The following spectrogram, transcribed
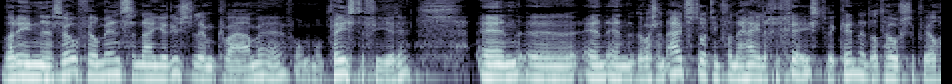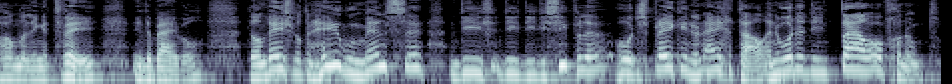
waarin uh, zoveel mensen naar Jeruzalem kwamen hè, om, om feest te vieren. En, uh, en, en er was een uitstorting van de Heilige Geest. We kennen dat hoofdstuk wel, Handelingen 2 in de Bijbel. Dan lezen we dat een heleboel mensen die, die, die discipelen hoorden spreken in hun eigen taal. En dan worden die talen opgenoemd.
